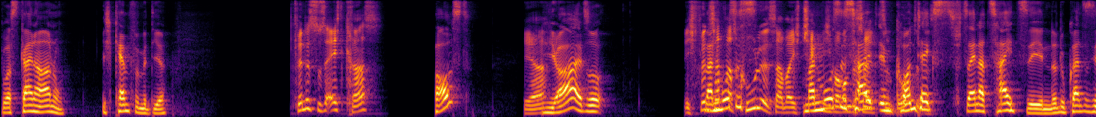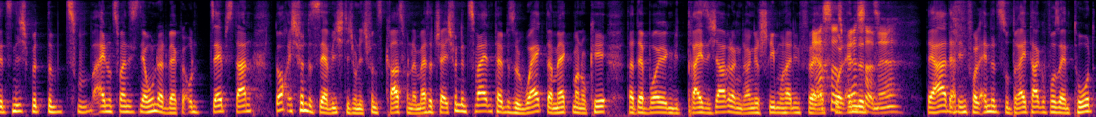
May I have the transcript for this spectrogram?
Du hast keine Ahnung. Ich kämpfe mit dir. Findest du es echt krass? Faust? Ja. Ja, also ich finde es halt was Cooles, aber ich check Man nicht, muss es halt, halt im Kontext ist. seiner Zeit sehen. Ne? Du kannst es jetzt nicht mit einem 21. Jahrhundert Werk. Und selbst dann, doch, ich finde es sehr wichtig und ich finde es krass von der Message her. Ich finde den zweiten Teil ein bisschen wack. Da merkt man, okay, da hat der Boy irgendwie 30 Jahre lang dran geschrieben und hat ihn für Erst vollendet. Besser, ne? Der, der hat ihn vollendet so drei Tage vor seinem Tod.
